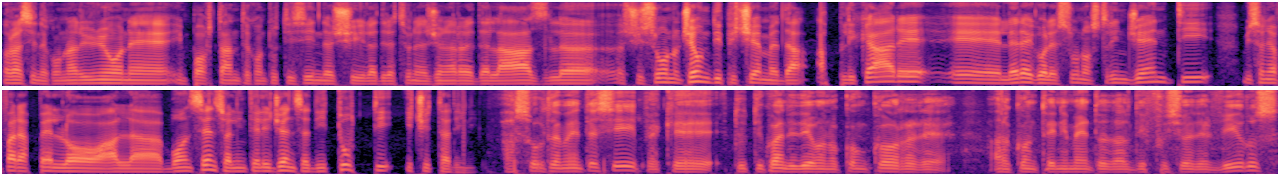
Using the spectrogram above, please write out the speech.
Ora Sindaco, una riunione importante con tutti i sindaci, la direzione generale della ASL, c'è un DPCM da applicare e le regole sono stringenti, bisogna fare appello al buonsenso e all'intelligenza di tutti i cittadini. Assolutamente sì, perché tutti quanti devono concorrere al contenimento della diffusione del virus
